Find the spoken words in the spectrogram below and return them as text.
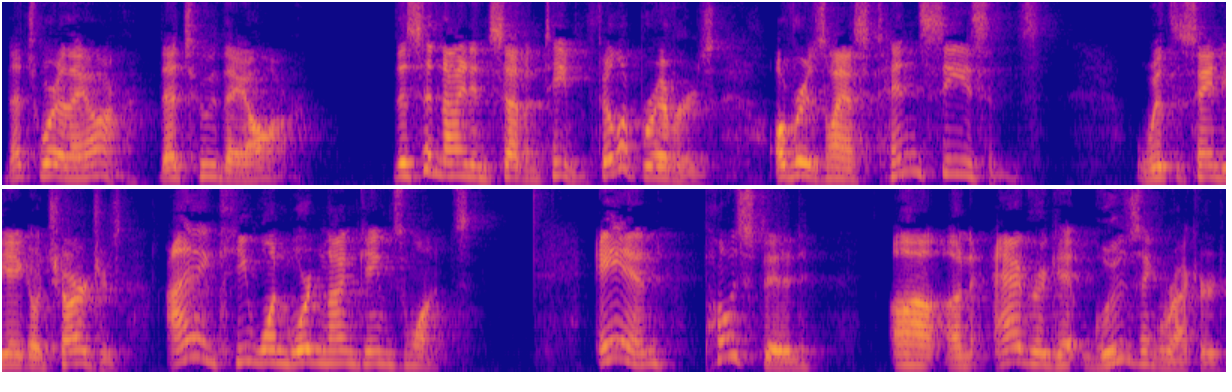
That's where they are. That's who they are. This is a 9 and 7 team. Philip Rivers, over his last 10 seasons with the San Diego Chargers, I think he won more than nine games once and posted uh, an aggregate losing record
